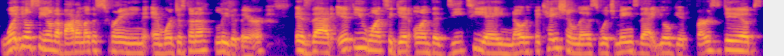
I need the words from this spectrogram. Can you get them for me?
what you'll see on the bottom of the screen, and we're just going to leave it there, is that if you want to get on the DTA notification list, which means that you'll get first dibs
